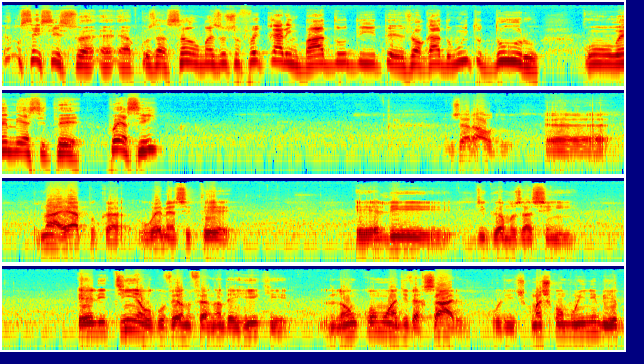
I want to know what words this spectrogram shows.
Eu não sei se isso é, é, é acusação, mas o senhor foi carimbado de ter jogado muito duro com o MST. Foi assim? Geraldo, é, na época, o MST, ele digamos assim, ele tinha o governo Fernando Henrique não como um adversário político, mas como um inimigo.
